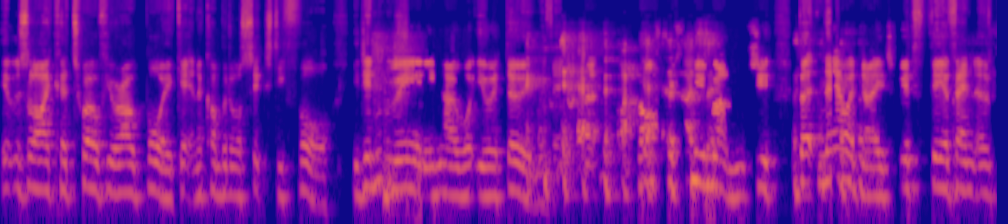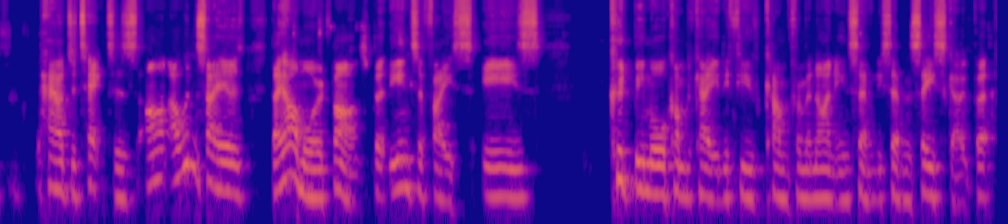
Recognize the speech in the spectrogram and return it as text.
it was like a 12 year old boy getting a Commodore 64. You didn't really know what you were doing with it. But after a few months, you, but nowadays, with the event of how detectors aren't, I wouldn't say they are more advanced, but the interface is could be more complicated if you've come from a 1977 C.Scope. But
